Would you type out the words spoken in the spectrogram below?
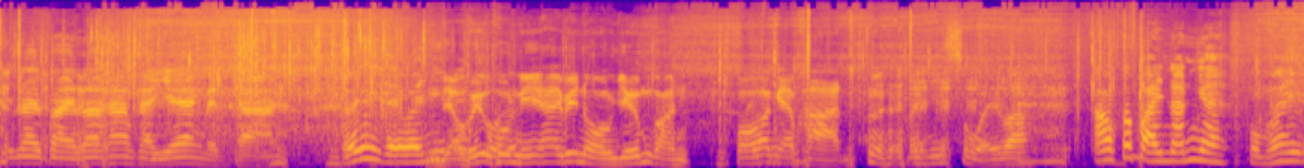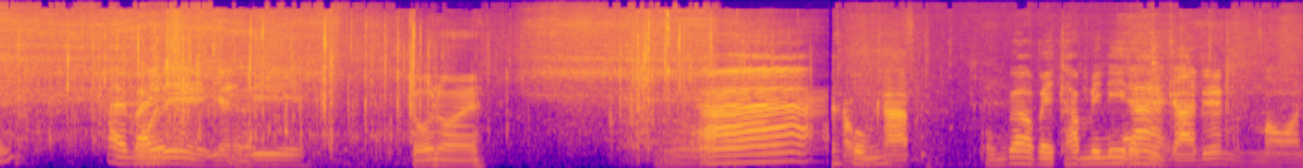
พี่ได้ไฟแล้วห้ามใครแย่งเด็ดขาดเฮ้ยแต่วันนี้เดี๋ยวพี่พรุ่งนี้ให้พี่โหน่งยืมก่อน เพราะว่าแกขาดวันนี้สวยว่ะเอาก็ใบนั้นไงผมให้ไอ้ใบโอ้ดิอย่างดีโชว์หน่อยอ่าขอบผคุมณครับ ผมก็เอาไปทำไอ้นี่ได้การเด่นหมอน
